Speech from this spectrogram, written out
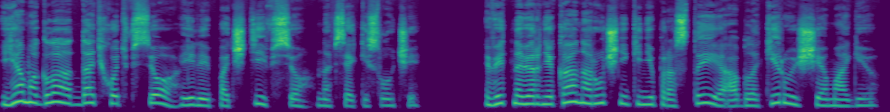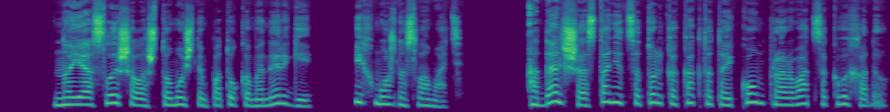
Я могла отдать хоть все или почти все на всякий случай. Ведь наверняка наручники не простые, а блокирующие магию. Но я слышала, что мощным потоком энергии их можно сломать. А дальше останется только как-то тайком прорваться к выходу.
